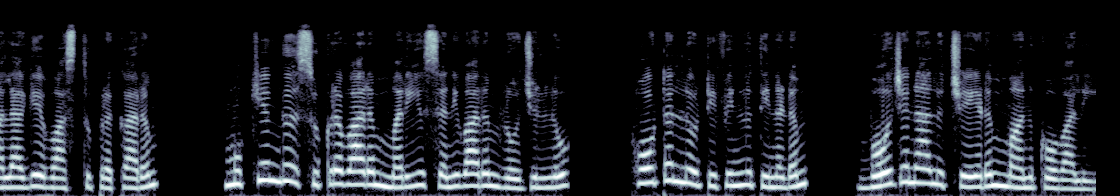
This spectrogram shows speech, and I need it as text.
అలాగే వాస్తు ప్రకారం ముఖ్యంగా శుక్రవారం మరియు శనివారం రోజుల్లో హోటల్లో టిఫిన్లు తినడం భోజనాలు చేయడం మానుకోవాలి.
